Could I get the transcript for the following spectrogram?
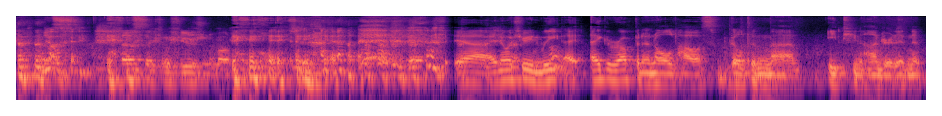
No. That's the confusion about homes. yeah, I know what you mean. We I, I grew up in an old house built in uh, 1800, and it,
